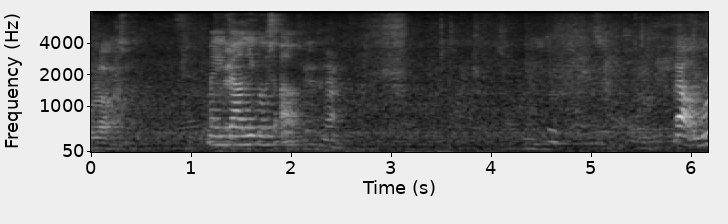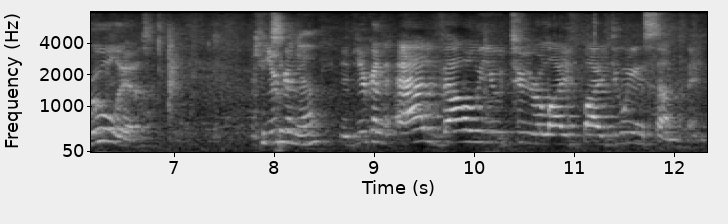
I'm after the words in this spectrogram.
올라가죠. My value goes up. 네. Yeah. Now the rule is 규칙은요? if you can add value to your life by doing something,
